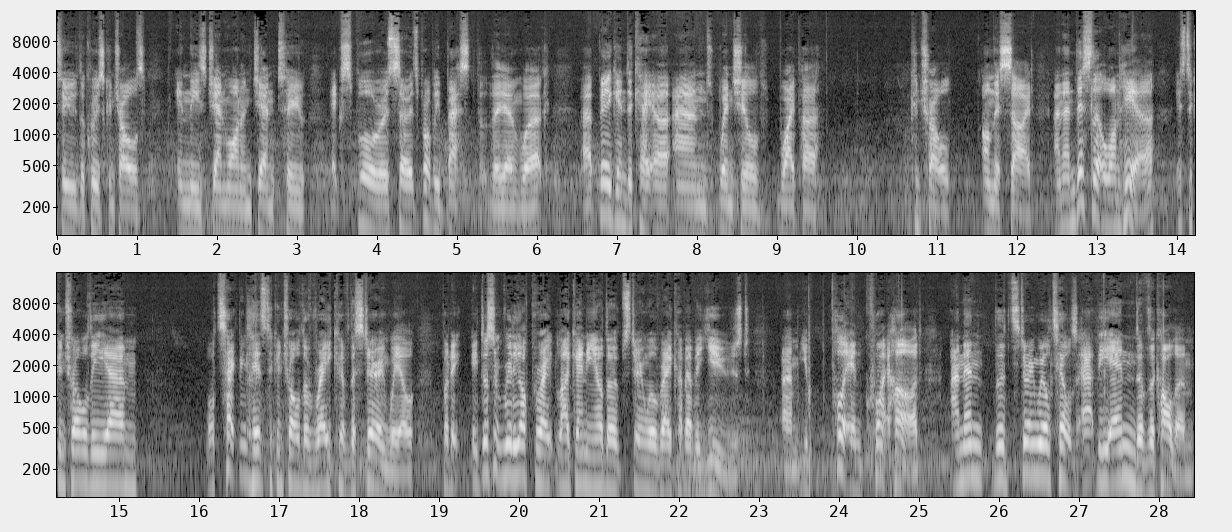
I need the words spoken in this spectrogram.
to the cruise controls in these Gen 1 and Gen 2 Explorers, so it's probably best that they don't work. Uh, big indicator and windshield wiper control on this side. And then this little one here is to control the, um, well, technically it's to control the rake of the steering wheel, but it, it doesn't really operate like any other steering wheel rake I've ever used. Um, you pull it in quite hard, and then the steering wheel tilts at the end of the column.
